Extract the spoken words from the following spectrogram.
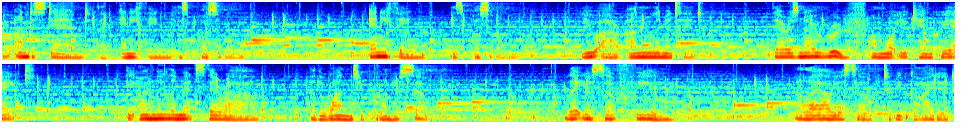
you understand that anything is possible. Anything is possible. You are unlimited. There is no roof on what you can create. The only limits there are are the ones you put on yourself. Let yourself feel. Allow yourself to be guided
